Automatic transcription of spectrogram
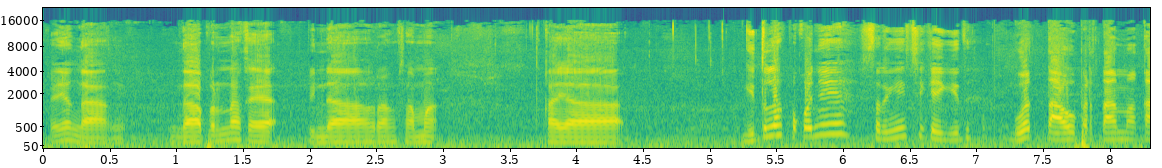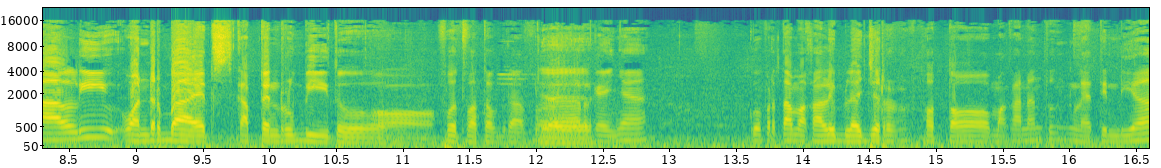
kayaknya nggak nggak pernah kayak pindah orang sama kayak gitulah pokoknya ya seringnya sih kayak gitu. Gue tahu pertama kali Wonder Bites Captain Ruby itu Oh. food photographer Iya, iya. kayaknya gue pertama kali belajar foto makanan tuh ngeliatin dia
